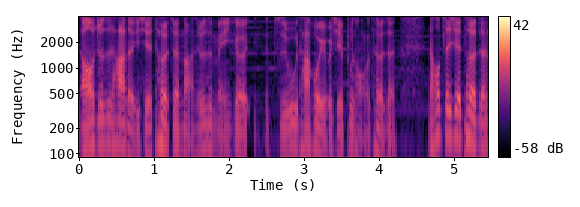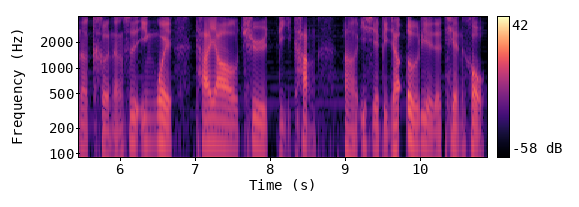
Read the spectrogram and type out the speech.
然后就是它的一些特征嘛，就是每一个植物它会有一些不同的特征，然后这些特征呢，可能是因为它要去抵抗呃一些比较恶劣的天候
